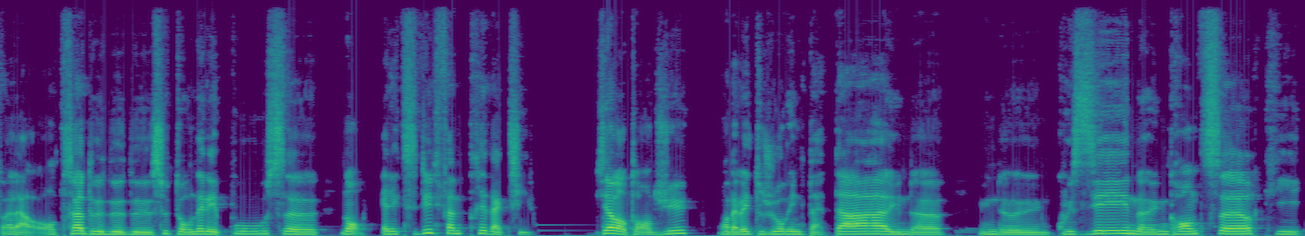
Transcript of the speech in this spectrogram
voilà, en train de, se tourner les pouces. Euh. non, elle était une femme très active. Bien entendu, on avait toujours une tata, une, euh, cousine, une grande sœur qui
